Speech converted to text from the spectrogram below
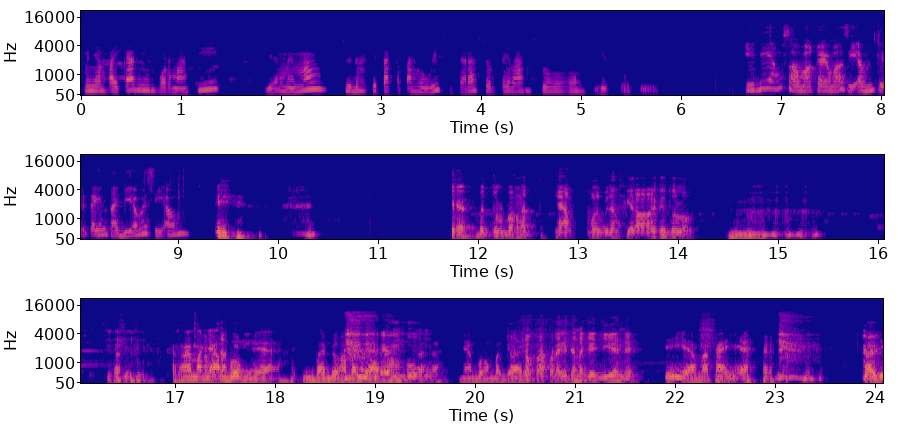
menyampaikan informasi yang memang sudah kita ketahui secara survei langsung gitu sih Ini yang sama kayak Mas Iam ceritain tadi ya Mas Iam. Ya, betul banget. Yang aku bilang viral itu loh. Hmm. Karena emang nyambung ya. Bandung sama Garut. Nyambung. Nyambung sama Garut. Cocok lah, padahal kita nggak janjian ya. Iya, makanya. tadi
